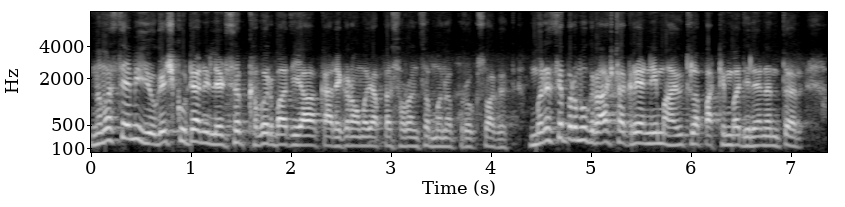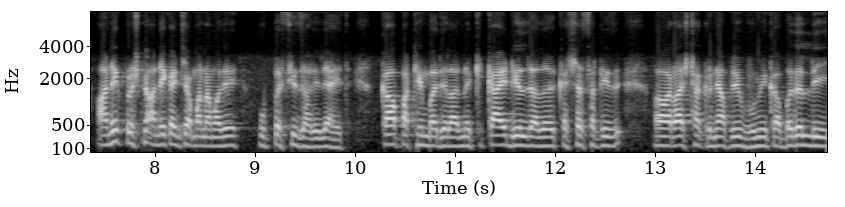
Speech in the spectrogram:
नमस्ते मी योगेश कुटे आणि लेट्सअप खबर बात या कार्यक्रमामध्ये आपल्या सर्वांचं मनपूर्वक स्वागत. मनसे प्रमुख राज ठाकरे यांनी महायुतीला पाठिंबा दिल्यानंतर अनेक प्रश्न अनेकांच्या मनामध्ये उपस्थित झालेले आहेत. का पाठिंबा दिला? नक्की काय डील झालं? कशासाठी राज ठाकरेंनी आपली भूमिका बदलली?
